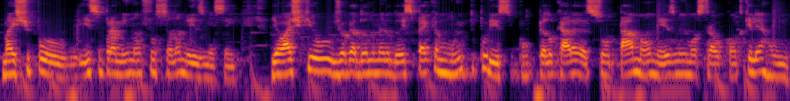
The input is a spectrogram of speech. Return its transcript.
mas, tipo, isso para mim não funciona mesmo, assim. E eu acho que o jogador número 2 peca muito por isso, por, pelo cara soltar a mão mesmo e mostrar o quanto que ele é ruim.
